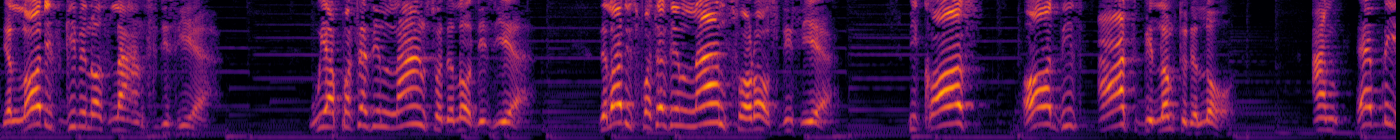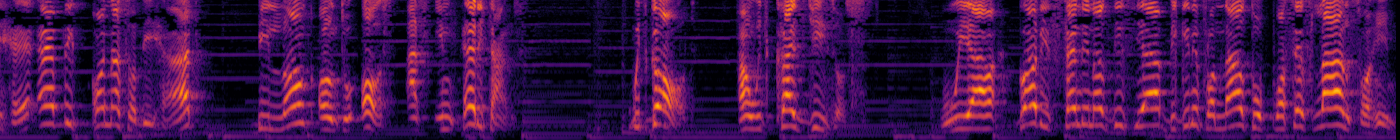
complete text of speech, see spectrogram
The Lord is giving us lands this year. We are possessing lands for the Lord this year. The Lord is possessing lands for us this year because all these earths belong to the Lord. And every hair, every corners of the earth belong unto us as inheritance with God and with Christ Jesus. We are God is sending us this year, beginning from now, to possess lands for Him,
